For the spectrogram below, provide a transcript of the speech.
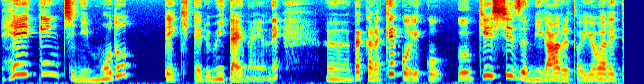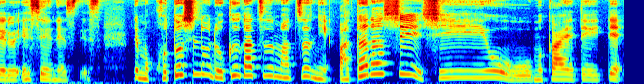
平均値に戻ってきてるみたいなんよね。うん、だから結構一個浮き沈みがあると言われてる SNS ですでも今年の6月末に新しい CEO を迎えていて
